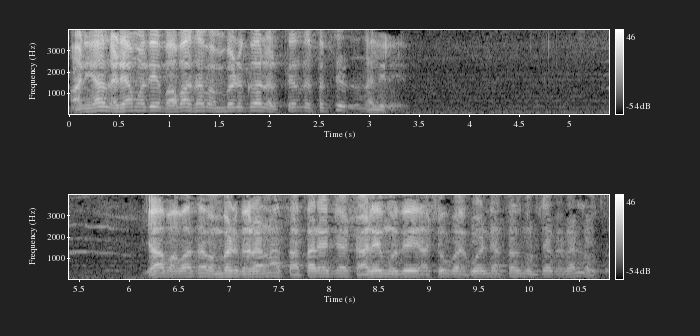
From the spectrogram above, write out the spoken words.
आणि या लढ्यामध्ये बाबासाहेब आंबेडकर अत्यंत सक्सेस झालेले आहेत. ज्या बाबासाहेब आंबेडकरांना साताऱ्याच्या शाळेमध्ये अशोक गायकवाडने आताच मोर्चा काढला होता.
